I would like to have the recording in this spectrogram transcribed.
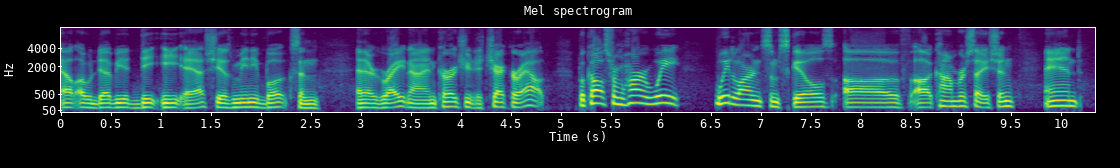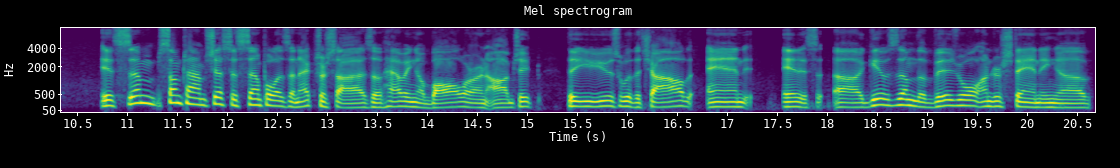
L O W D E S. She has many books and, and they're great, and I encourage you to check her out because from her, we, we learned some skills of uh, conversation and it's some, sometimes just as simple as an exercise of having a ball or an object that you use with a child, and it uh, gives them the visual understanding of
